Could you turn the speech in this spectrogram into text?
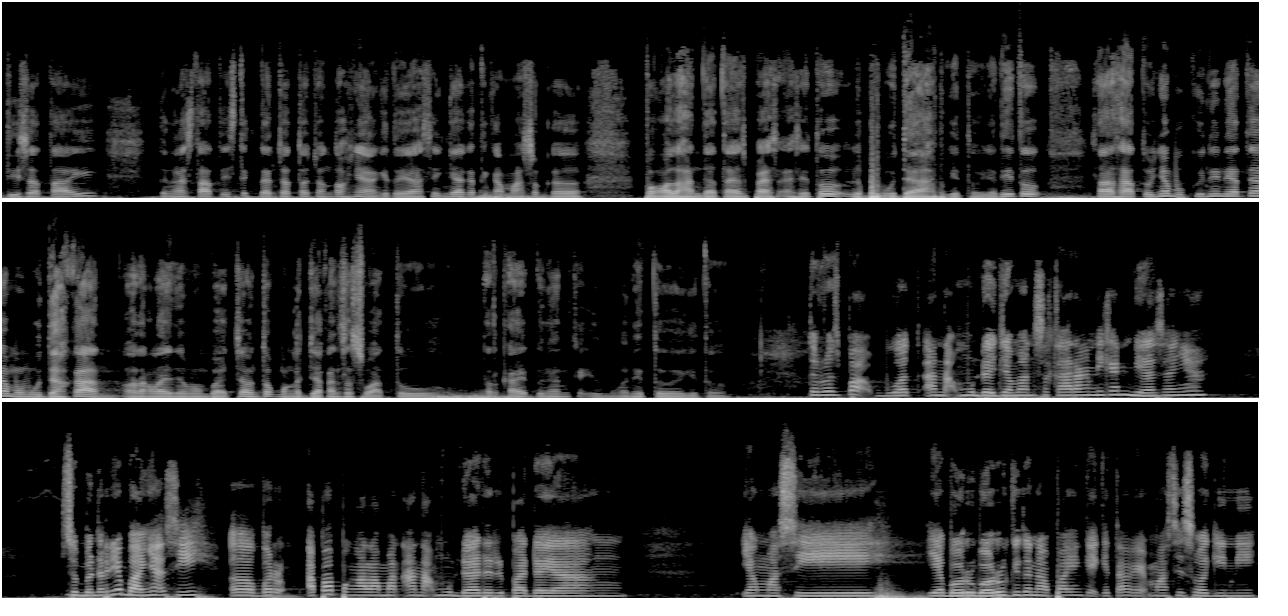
disertai dengan statistik dan contoh-contohnya gitu ya sehingga ketika masuk ke pengolahan data SPSS itu lebih mudah begitu jadi itu salah satunya buku ini niatnya memudahkan orang lain yang membaca untuk mengerjakan sesuatu terkait dengan keilmuan itu gitu Terus Pak, buat anak muda zaman sekarang nih kan biasanya sebenarnya banyak sih eh, ber- Hmm. apa pengalaman anak muda daripada yang yang masih ya baru-baru gitu napa yang kayak kita kayak mahasiswa gini.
